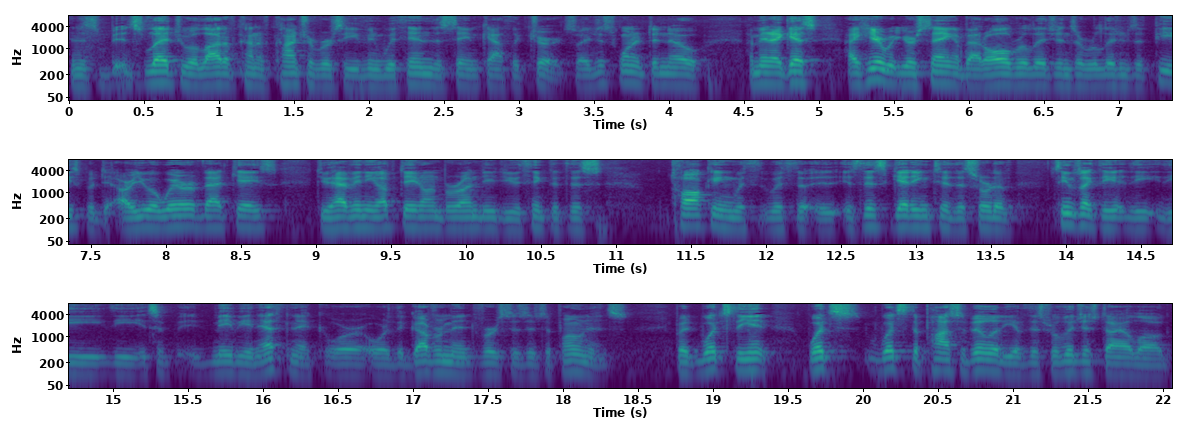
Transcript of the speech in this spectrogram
and it's, it's led to a lot of kind of controversy even within the same Catholic Church. So I just wanted to know. I mean, I guess I hear what you're saying about all religions are religions of peace, but are you aware of that case? Do you have any update on Burundi? Do you think that this talking with with the, is this getting to the sort of seems like the the the, the it's a, maybe an ethnic or or the government versus its opponents. But what's the what's what's the possibility of this religious dialogue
